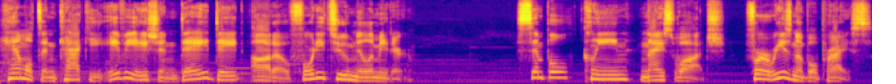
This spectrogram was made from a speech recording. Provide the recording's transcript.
Hamilton Khaki Aviation Day Date Auto 42mm. Simple, clean, nice watch for a reasonable price.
